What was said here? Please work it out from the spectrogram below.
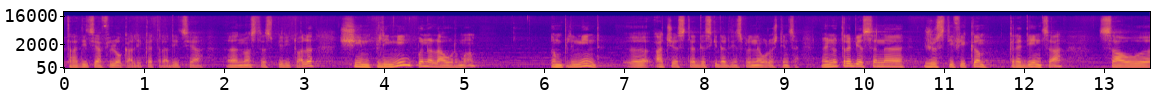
tradiția filocalică, tradiția noastră spirituală și împlinind până la urmă, împlinind aceste deschideri dinspre neuroștiință. Noi nu trebuie să ne justificăm credința sau,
